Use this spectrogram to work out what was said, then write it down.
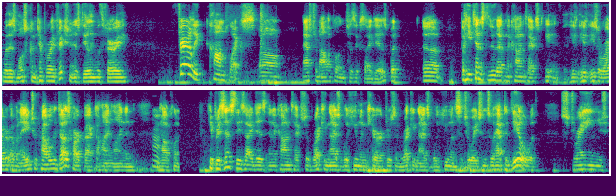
with his most contemporary fiction, is dealing with very, fairly complex uh, astronomical and physics ideas, but uh, but he tends to do that in the context. He, he's a writer of an age who probably does hark back to Heinlein and, hmm. and Hal Clement. He presents these ideas in a context of recognizable human characters and recognizable human situations who have to deal with strange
